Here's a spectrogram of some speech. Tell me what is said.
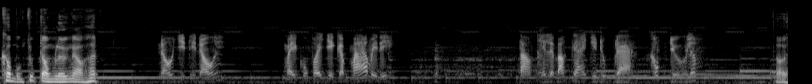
Không một chút trọng lượng nào hết. Nói gì thì nói. Mày cũng phải về gặp má mày đi. Tao thấy là bác gái với Trúc Trà khóc dữ lắm. Thôi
